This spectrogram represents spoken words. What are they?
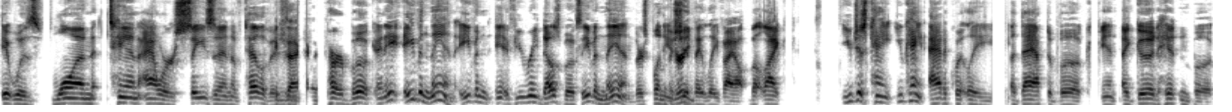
it was one 10 hour season of television Exactly. per book. And e- even then, even if you read those books, even then, there's plenty of shit they leave out. But like, you just can't, you can't adequately adapt a book in a good hitting book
